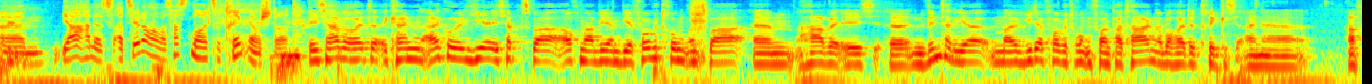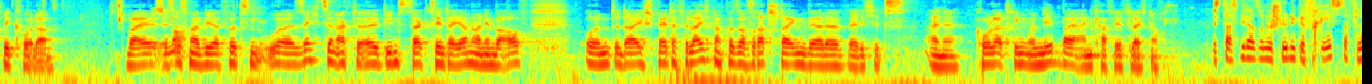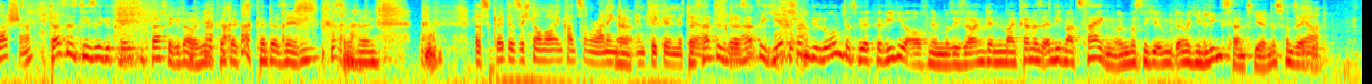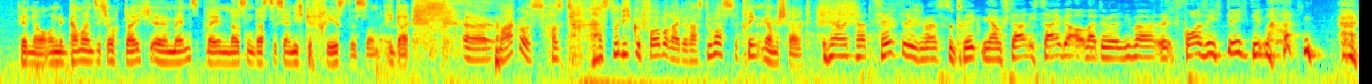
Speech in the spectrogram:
ähm, ja, Hannes, erzähl doch mal, was hast du heute zu trinken am Start? Ich habe heute keinen Alkohol hier. Ich habe zwar auch mal wieder ein Bier vorgetrunken und zwar ähm, habe ich äh, ein Winterbier mal wieder vorgetrunken vor ein paar Tagen, aber heute trinke ich eine Afrikola. Weil es ist mal wieder 14.16 Uhr aktuell, Dienstag, 10. Januar nehmen wir auf. Und da ich später vielleicht noch kurz aufs Rad steigen werde, werde ich jetzt eine Cola trinken und nebenbei einen Kaffee vielleicht noch. Ist das wieder so eine schöne gefräste Flasche? Das ist diese gefräste Flasche, genau. Hier könnt ihr, könnt ihr sehen. Das könnte sich nochmal in Constant Running ja. entwickeln mit das der hatte, Das hat sich jetzt schon gelohnt, dass wir per Video aufnehmen, muss ich sagen, denn man kann das endlich mal zeigen und muss nicht mit irgendwelchen Links hantieren. Das ist schon sehr ja. gut. Genau, und dann kann man sich auch gleich äh, mansplainen lassen, dass das ja nicht gefräst ist, sondern egal. Äh, Markus, hast, hast du dich gut vorbereitet? Hast du was zu trinken am Start? Ich habe tatsächlich was zu trinken am Start. Ich zeige auch, warte, lieber äh, vorsichtig, sieht man,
